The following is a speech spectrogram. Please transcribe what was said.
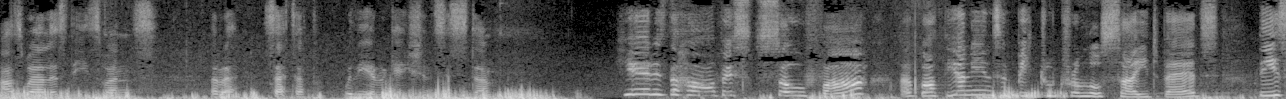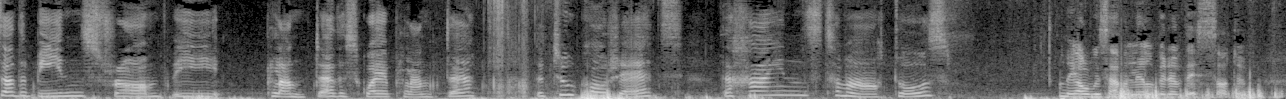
as well as these ones that are set up with the irrigation system. Here is the harvest so far. I've got the onions and beetroot from those side beds. These are the beans from the planter, the square planter. The two courgettes, the Heinz tomatoes. They always have a little bit of this sort of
